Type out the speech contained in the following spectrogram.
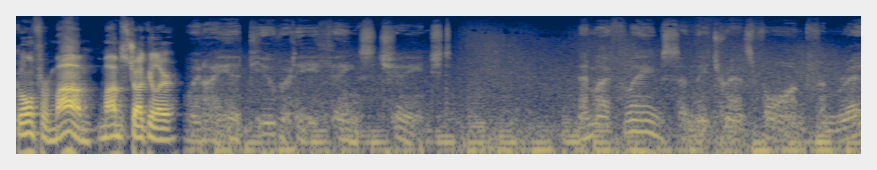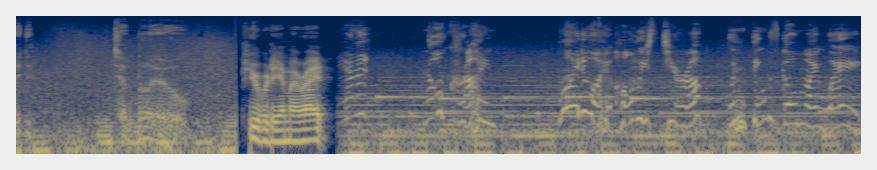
Going for mom. Mom's jugular. When I hit puberty, things changed. And my flames suddenly transformed from red to blue. Puberty, am I right? Damn it. No crying. Why do I always tear up when things go my way?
